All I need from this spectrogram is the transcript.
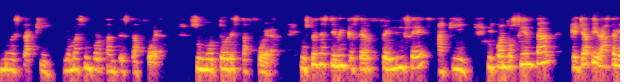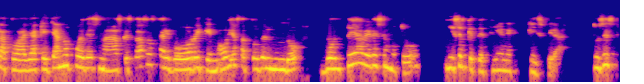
no está aquí, lo más importante está afuera, su motor está afuera. Ustedes tienen que ser felices aquí y cuando sientan que ya tiraste la toalla, que ya no puedes más, que estás hasta el gorro y que odias a todo el mundo, voltea a ver ese motor y es el que te tiene que inspirar. Entonces,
